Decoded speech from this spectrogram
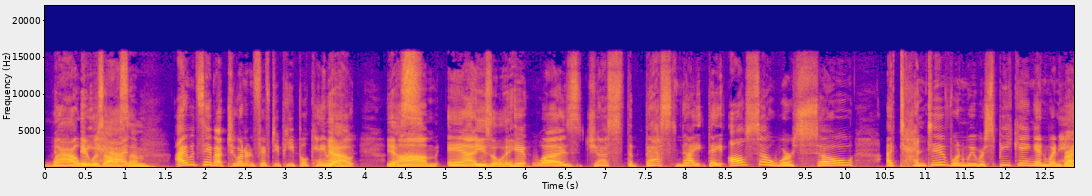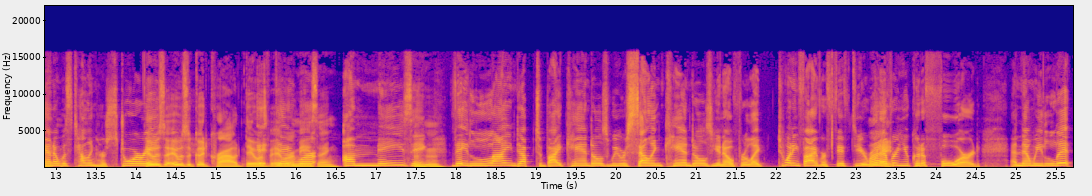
wow It was had- awesome. i would say about 250 people came Yeah. out Yes. um and Easily. it was just the best night. They also were so attentive when we were speaking and when Right. Hannah was telling her story. It was a, it was a good crowd. They were It- they, were were amazing. Mm-hmm. amazing. They lined up to buy candles. We were selling candles, you know, for like 25 or 50 or Right. whatever you could afford. And then we lit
